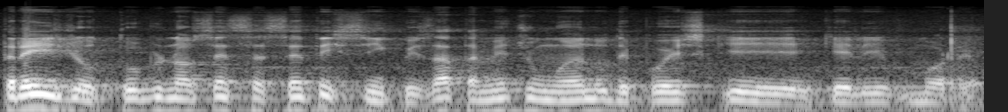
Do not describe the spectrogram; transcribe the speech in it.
3 de outubro de 1965, exatamente um ano depois que, que ele morreu.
